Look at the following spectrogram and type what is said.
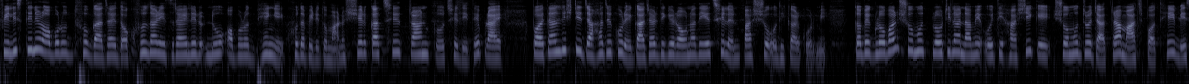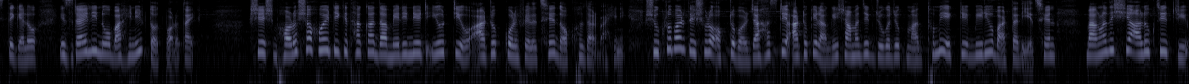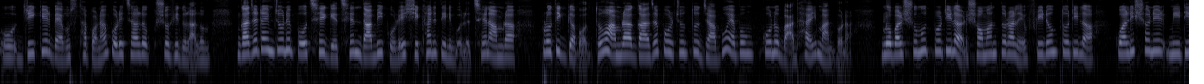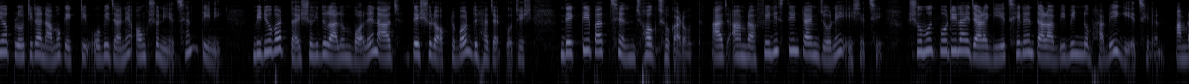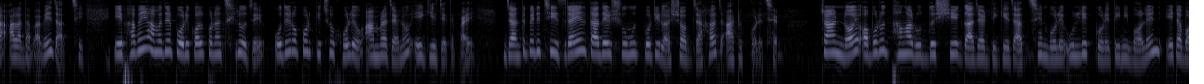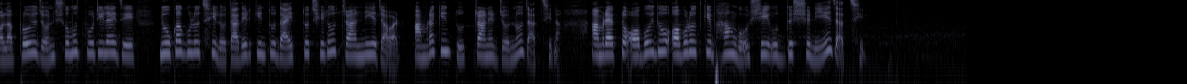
ফিলিস্তিনের অবরুদ্ধ গাজায় দখলদার ইসরায়েলের নৌ অবরোধ ভেঙে ক্ষুধাপীড়িত মানুষের কাছে ত্রাণ পৌঁছে দিতে প্রায় পঁয়তাল্লিশটি জাহাজে করে গাজার দিকে রওনা দিয়েছিলেন পাঁচশো অধিকার কর্মী। তবে গ্লোবাল সমুদ্র প্লোটিলা নামে ঐতিহাসিক এই সমুদ্র যাত্রা মাঝপথে বেসতে গেল ইসরায়েলি নৌবাহিনীর তৎপরতায়। শেষ ভরসা হয়ে টিকে থাকা দ্য মেরিনেট ইয়টটিও আটক করে ফেলেছে দখলদার বাহিনী। শুক্রবার তেসরা অক্টোবর জাহাজটি আটকের আগে সামাজিক যোগাযোগ মাধ্যমে একটি ভিডিও বার্তা দিয়েছেন বাংলাদেশি আলোকচিত্রী ও দ্রিকের ব্যবস্থাপনা পরিচালক শহীদুল আলম। গাজা টাইম জোনে পৌঁছে গেছেন দাবি করে সেখানে তিনি বলেছেন, আমরা প্রতিজ্ঞাবদ্ধ, আমরা গাজা পর্যন্ত যাব এবং কোনো বাধাই মানব না। গ্লোবাল সুমুদ প্লোটিলার সমান্তরালে ফ্রিডম প্লোটিলা কোয়ালিশনের মিডিয়া প্লোটিলা নামক একটি অভিযানে অংশ নিয়েছেন তিনি। ভিডিও বার্তায় শহীদুল আলম বলেন, আজ তেসরা অক্টোবর দুই হাজার পঁচিশ। দেখতেই পাচ্ছেন ঝকঝকা রোদ আজ আমরা ফিলিস্তিন টাইম জোনে এসেছি। সমুদ্র পটিলায় যারা গিয়েছিলেন, তারা বিভিন্নভাবেই গিয়েছিলেন। আমরা আলাদাভাবে যাচ্ছি। এভাবেই আমাদের পরিকল্পনা ছিল যে, ওদের ওপর কিছু হলেও আমরা যেন এগিয়ে যেতে পারি। জানতে পেরেছি, ইসরায়েল তাদের সমুদ্র পটিলা সব জাহাজ আটক করেছে। ত্রাণ নয় অবরোধ ভাঙার উদ্দেশ্যে গাজার দিকে যাচ্ছেন বলে উল্লেখ করে তিনি বলেন, এটা বলা প্রয়োজন। সমুদ্র পটিলায় যে নৌকাগুলো ছিল, তাদের কিন্তু দায়িত্ব ছিল ত্রাণ নিয়ে যাওয়ার। আমরা কিন্তু ত্রাণের জন্য যাচ্ছি না। আমরা একটা অবৈধ অবরোধকে ভাঙব, সেই উদ্দেশ্য নিয়ে যাচ্ছি।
